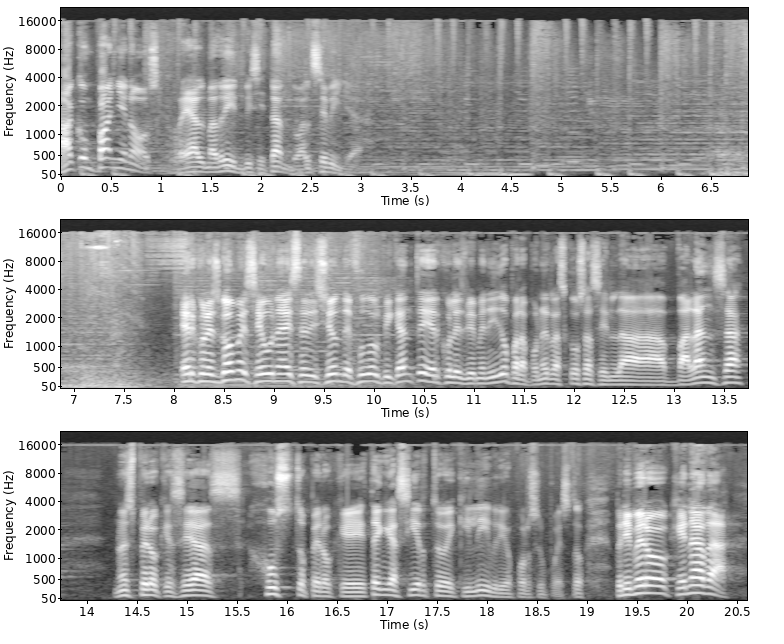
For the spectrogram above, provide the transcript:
Acompáñenos, Real Madrid visitando al Sevilla. Hércules Gómez se une a esta edición de Fútbol Picante. Hércules, bienvenido para poner las cosas en la balanza. No espero que seas justo, pero que tenga cierto equilibrio, por supuesto. Primero que nada,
